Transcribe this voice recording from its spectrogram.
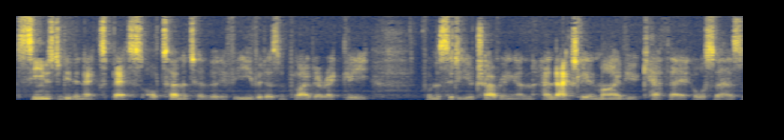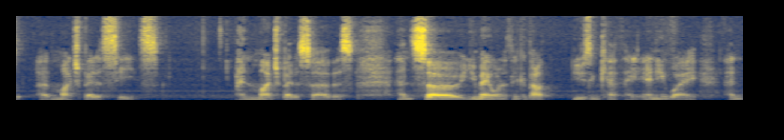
seems to be the next best alternative if EVA doesn't fly directly from the city you're traveling in. And actually, in my view, Cathay also has uh, much better seats and much better service. And so you may want to think about using Cathay anyway and,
